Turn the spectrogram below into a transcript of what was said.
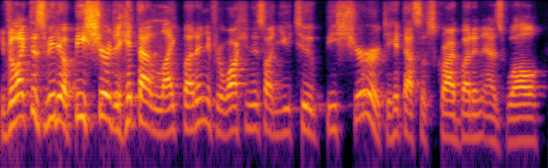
If you like this video, be sure to hit that like button. If you're watching this on YouTube, be sure to hit that subscribe button as well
